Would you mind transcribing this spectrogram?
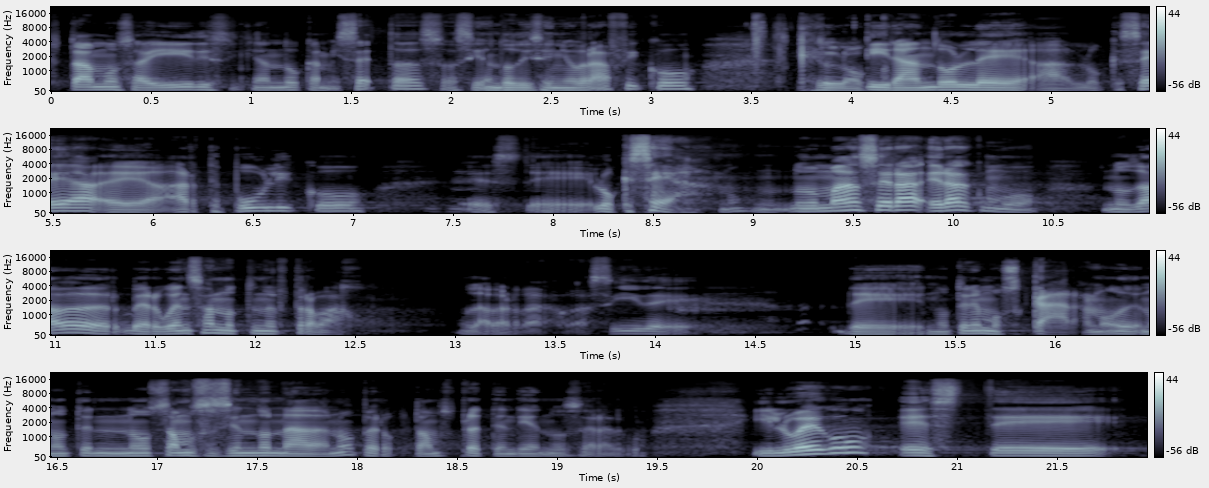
estamos ahí diseñando camisetas, haciendo diseño gráfico, tirándole a lo que sea, eh, arte público, este, lo que sea. ¿no? Nomás era, era como, nos daba vergüenza no tener trabajo, la verdad, así de, de no tenemos cara, ¿no? De no, no estamos haciendo nada, ¿no? Pero estamos pretendiendo hacer algo. Y luego, este,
